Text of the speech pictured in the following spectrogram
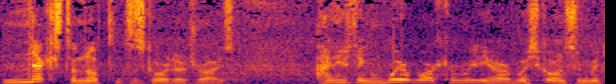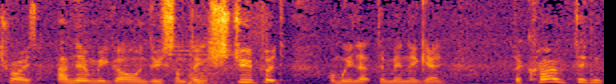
next to nothing to score their tries. And you're thinking, we're working really hard, we're scoring some good tries, and then we go and do something stupid and we let them in again. The crowd didn't.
